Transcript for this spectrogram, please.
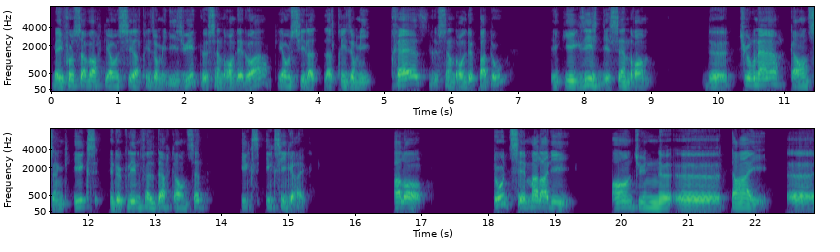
Mais il faut savoir qu'il y a aussi la trisomie 18, le syndrome d'Edouard, qu'il y a aussi la, trisomie 13, le syndrome de Patou, et qu'il existe des syndromes de Turner 45X et de Klinefelter 47XXY. Alors, toutes ces maladies ont une euh, taille euh,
